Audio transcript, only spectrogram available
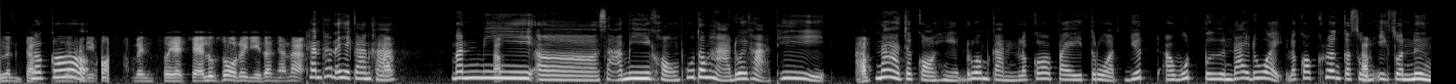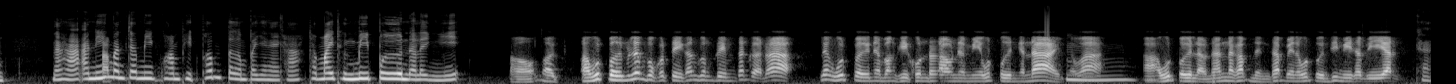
เรื่องจับแล้วก็เรื่องคดีก็เป็นแชร์ลูกโซ่ด้วยดีทั้งนั้นน่ะท่านท่านอายการครัคะบมันมีเอ่อสามีของผู้ต้องหาด้วยค่ะ ที่ครับ น่าจะก่อเหตุร่วมกัน แล้วก็ไปตรวจยึดอาวุธปืนได้ด้วย แล้วก็เครื่องกระสุนอีกส่วนหนึ่งนะคะ อันนี้มันจะมีความผิดเพิ่มเติมไปยังไงคะทำไมถึงมีปืนอะไรอย่างนี้อ๋อเอ่ออาวุธปืนเป็นเรื่องปกติครับคุณปริมถ้าเกิดว่าเรื่องอาวุธปืนเนี่ยบางทีคนเราเนี่ยมีอาวุธปืนกันได้ แต่ว่าอืมอาวุธปืนเหล่านั้นนะครับหนึ่งถ้าเป็นอาวุธปืนที่มีทะเบียนค่ะ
